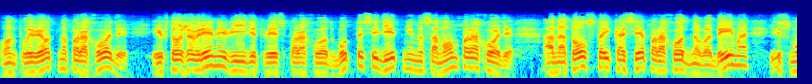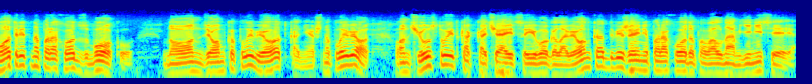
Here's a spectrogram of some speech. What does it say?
он плывет на пароходе и в то же время видит весь пароход, будто сидит не на самом пароходе, а на толстой косе пароходного дыма и смотрит на пароход сбоку. Но он, Демка, плывет, конечно, плывет. Он чувствует, как качается его головенка от движения парохода по волнам Енисея.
